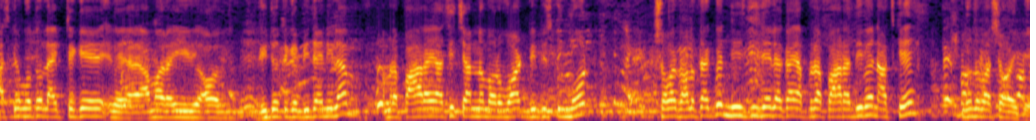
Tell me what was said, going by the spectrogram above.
আজকের মতো লাইভ থেকে আমার এই ভিডিও থেকে বিদায় নিলাম। আমরা পাহারায় আছি চার নম্বর ওয়ার্ড, বিপি স্কুল মোড়। সবাই ভালো থাকবেন। নিজ নিজ এলাকায় আপনারা পাহারা দিবেন আজকে। ধন্যবাদ সবাইকে।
